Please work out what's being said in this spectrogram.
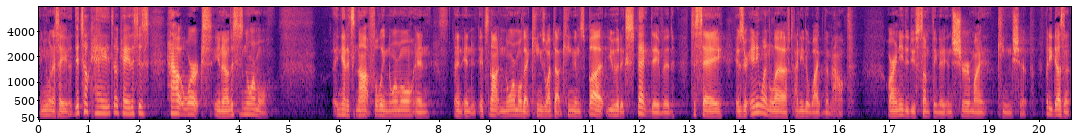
And you want to say, It's okay, it's okay. This is how it works. You know, this is normal. And yet it's not fully normal. And and, and it's not normal that kings wiped out kingdoms, but you would expect David to say, Is there anyone left? I need to wipe them out. Or I need to do something to ensure my kingship. But he doesn't.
